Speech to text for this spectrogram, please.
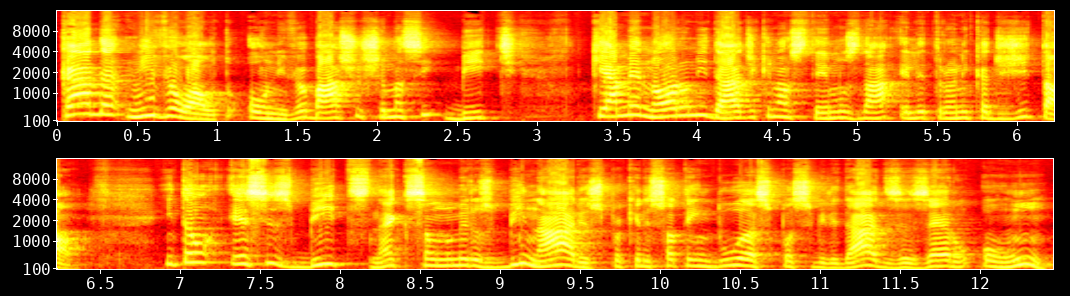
Cada nível alto ou nível baixo chama-se bit, que é a menor unidade que nós temos na eletrônica digital. Então, esses bits, né, que são números binários, porque eles só têm duas possibilidades, é 0 ou 1, um,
